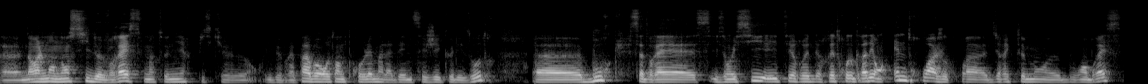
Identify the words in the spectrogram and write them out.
Euh, normalement, Nancy devrait se maintenir puisqu'ils ne devraient pas avoir autant de problèmes à la DNCG que les autres. Euh, Bourg, ça devrait, ils ont ici été rétrogradés en N3, je crois, directement Bourg-en-Bresse.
